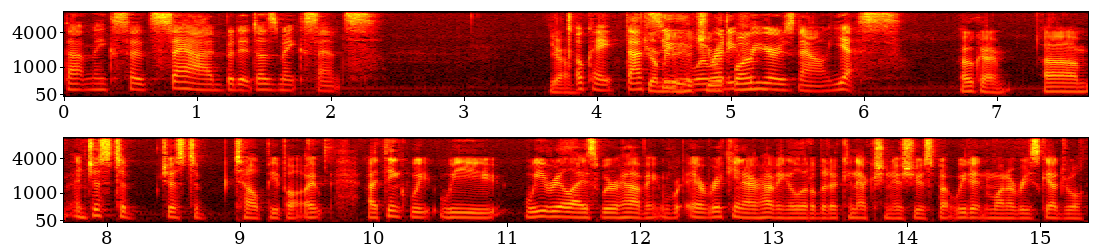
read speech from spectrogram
That makes sense. Sad, but it does make sense. Yeah. Okay, that's you. We're you with ready for yours now. Yes. Okay. Um, and just to just to tell people, I, I think we we we realized we were having uh, Ricky and I are having a little bit of connection issues, but we didn't want to reschedule.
